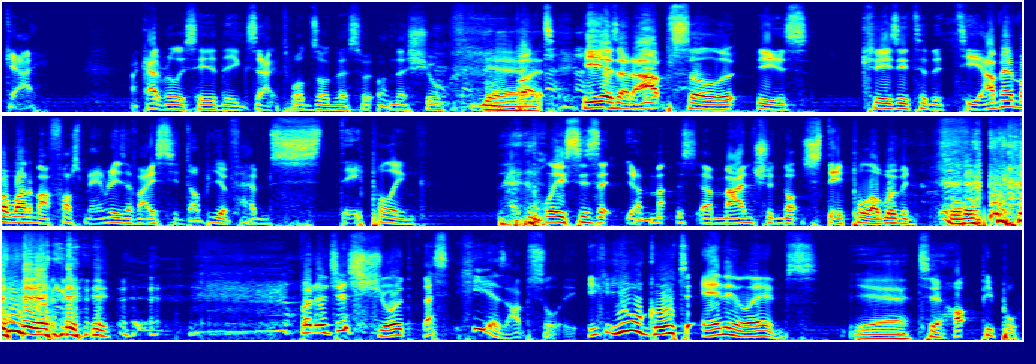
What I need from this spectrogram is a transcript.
guy. I can't really say the exact words on this on this show, Yeah. but he is an absolute. He is crazy to the T. I remember one of my first memories of ICW of him stapling places that a man should not staple a woman. but it just showed this. He is absolutely. He, he will go to any lengths yeah. to hurt people.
